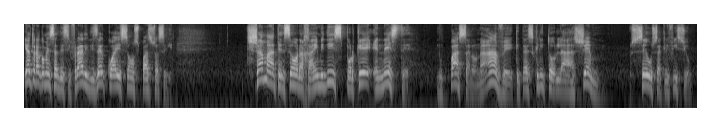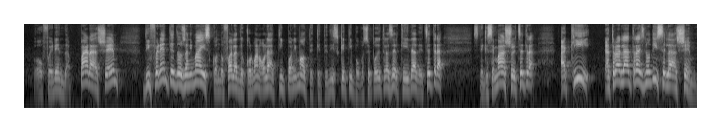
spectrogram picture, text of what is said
E a Torá começa a decifrar e dizer quais são os passos a seguir. Chama a atenção Arahaim e diz porque en este, no pássaro, na ave, que está escrito La Hashem, seu sacrifício, oferenda para Hashem, diferente dos animais, quando fala do corban olá, tipo animal, que te diz que tipo você pode trazer, que idade, etc., se tem que ser macho, etc., aqui, a Torá lá atrás não diz La Hashem,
